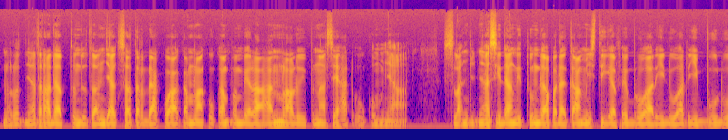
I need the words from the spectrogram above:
Menurutnya terhadap tuntutan jaksa terdakwa akan melakukan pembelaan melalui penasihat hukumnya. Selanjutnya sidang ditunda pada Kamis 3 Februari 2022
